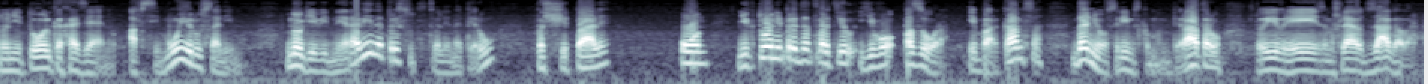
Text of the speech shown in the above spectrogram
но не только хозяину, а всему Иерусалиму. Многие видные раввины присутствовали на Перу, посчитали он, никто не предотвратил его позора, и Баркамца донес римскому императору, что евреи замышляют заговор.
